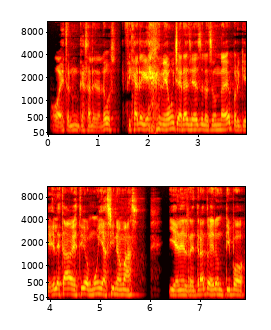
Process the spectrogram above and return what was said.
o esto nunca sale a la luz. Fíjate que me dio mucha gracia eso la segunda vez, porque él estaba vestido muy así nomás, y en el retrato era un tipo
